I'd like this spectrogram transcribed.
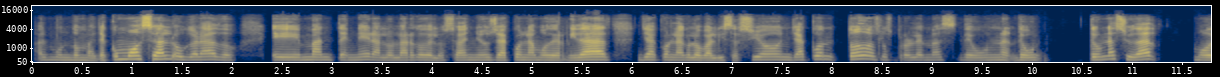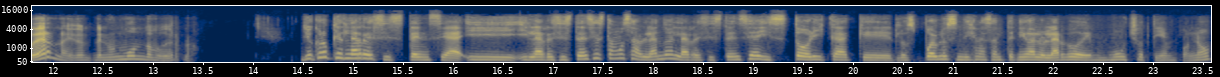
al mundo maya? ¿Cómo se ha logrado eh, mantener a lo largo de los años, ya con la modernidad, ya con la globalización, ya con todos los problemas de una, de un, de una ciudad moderna y de, de un mundo moderno? Yo creo que es la resistencia y, la resistencia, estamos hablando de la resistencia histórica que los pueblos indígenas han tenido a lo largo de mucho tiempo, ¿no?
